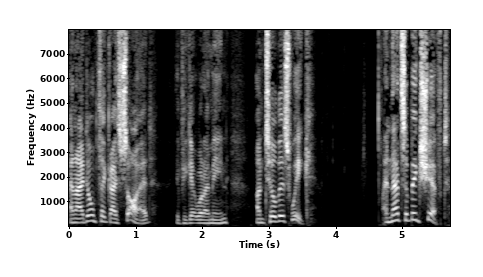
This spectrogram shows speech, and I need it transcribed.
and I don't think I saw it if you get what I mean, until this week. And that's a big shift.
